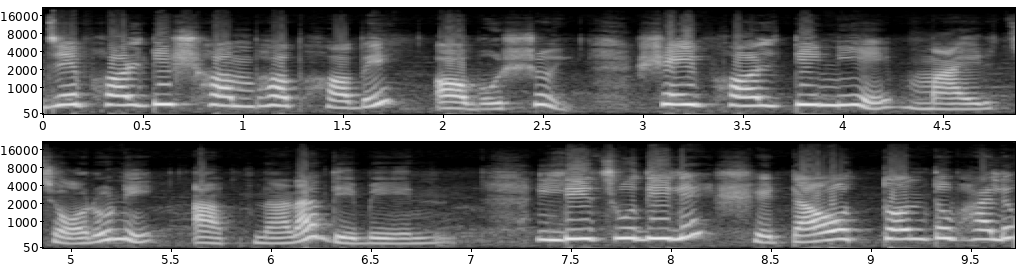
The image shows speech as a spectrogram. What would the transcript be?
যে ফলটি সম্ভব হবে অবশ্যই সেই ফলটি নিয়ে মায়ের চরণে আপনারা দেবেন। লিচু দিলে সেটাও অত্যন্ত ভালো,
